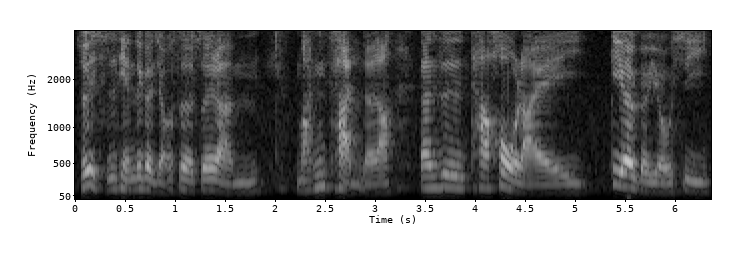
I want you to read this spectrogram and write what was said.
所以石田这个角色虽然蛮惨的啦，但是他后来第二个游戏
